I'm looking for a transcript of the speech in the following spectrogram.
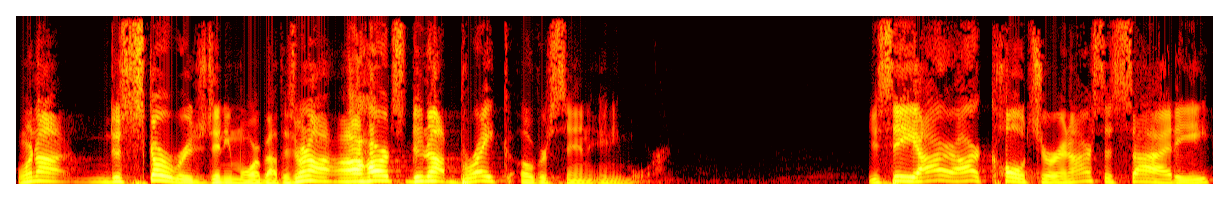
We're not discouraged anymore about this. We're not, our hearts do not break over sin anymore. You see, our, our culture and our society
